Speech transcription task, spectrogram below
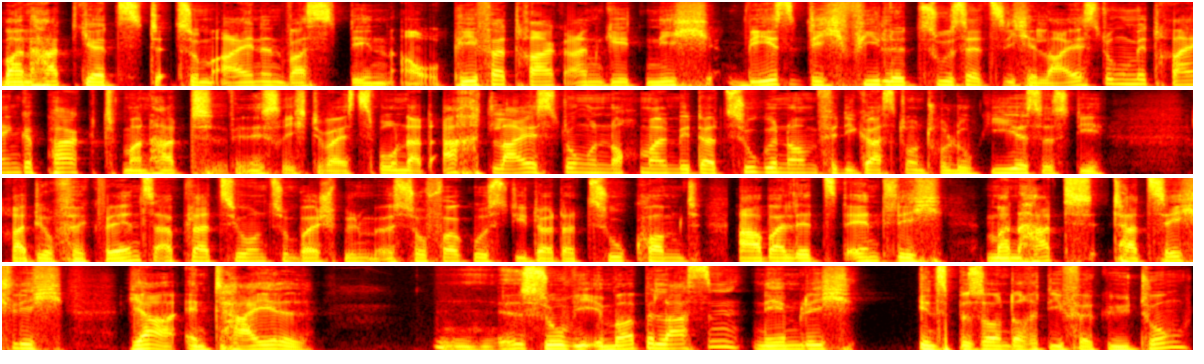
Man hat jetzt zum einen, was den AOP-Vertrag angeht, nicht wesentlich viele zusätzliche Leistungen mit reingepackt. Man hat, wenn ich es richtig weiß, 208 Leistungen nochmal mit dazugenommen. Für die Gastroenterologie ist es die Radiofrequenzablation zum Beispiel im Ösophagus, die da dazukommt. Aber letztendlich, man hat tatsächlich, ja, ein Teil so wie immer belassen, nämlich insbesondere die Vergütung,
